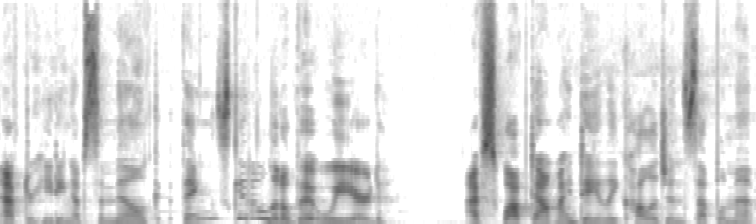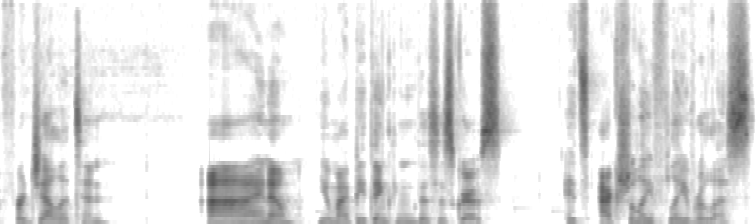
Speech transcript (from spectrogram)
After heating up some milk, things get a little bit weird. I've swapped out my daily collagen supplement for gelatin. I know, you might be thinking this is gross. It's actually flavorless,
